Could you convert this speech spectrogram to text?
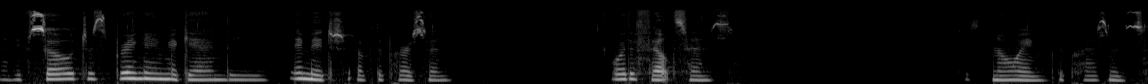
And if so, just bringing again the image of the person or the felt sense. Just knowing the presence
